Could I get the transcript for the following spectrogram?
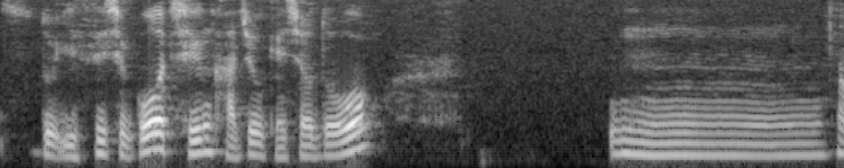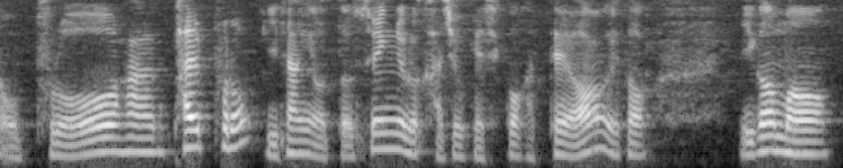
수도 있으시고 지금 가지고 계셔도 음, 한 5%, 한 8% 이상의 어떤 수익률을 가지고 계실 것 같아요. 그래서 이거 뭐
